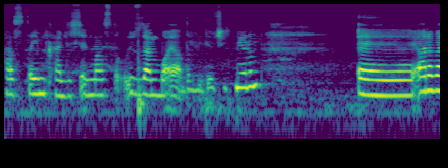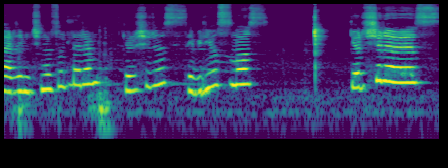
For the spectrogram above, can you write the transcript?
Hastayım kardeşlerim hasta. O yüzden bayağıdır video çekmiyorum. E, ara verdiğim için özür dilerim. Görüşürüz. Seviliyorsunuz. Görüşürüz.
